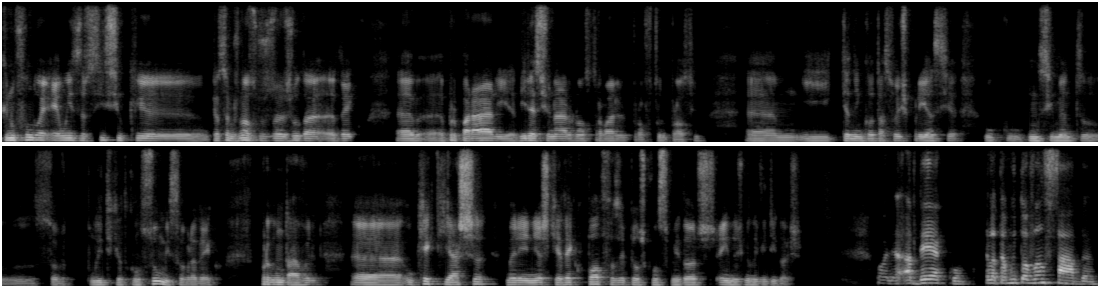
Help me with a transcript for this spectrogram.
que no fundo é, é um exercício que pensamos nós nos ajuda a DECO a, a, preparar e a direcionar o nosso trabalho para o futuro próximo. Um, e tendo em conta a sua experiência, o, o conhecimento sobre política de consumo e sobre a DECO, perguntava-lhe Uh, o que é que acha, Maria Inês, que a DECO pode fazer pelos consumidores em 2022? Olha, a DECO ela está muito avançada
